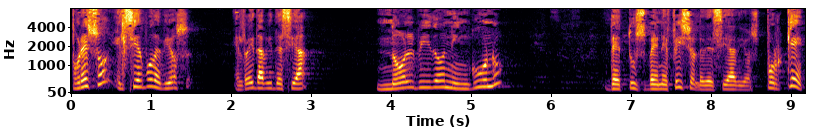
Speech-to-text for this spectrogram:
Por, eso el siervo de Dios, el rey David decía, no olvido ninguno de tus beneficios, le decía a Dios. ¿Por qué?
